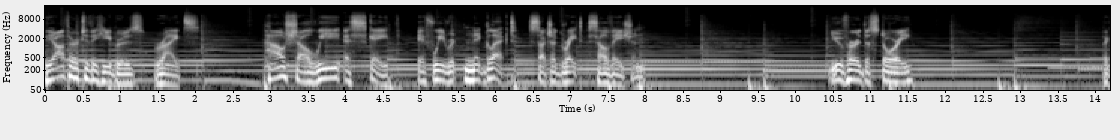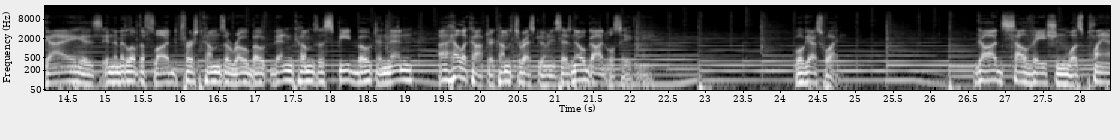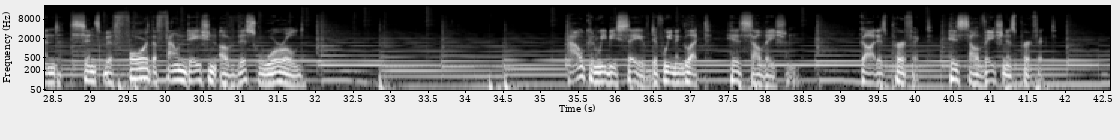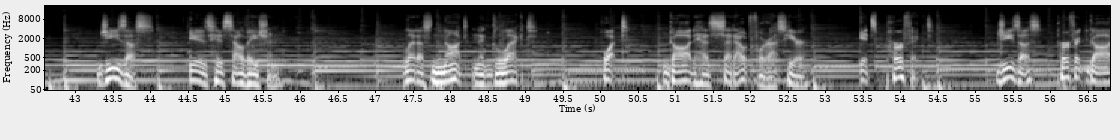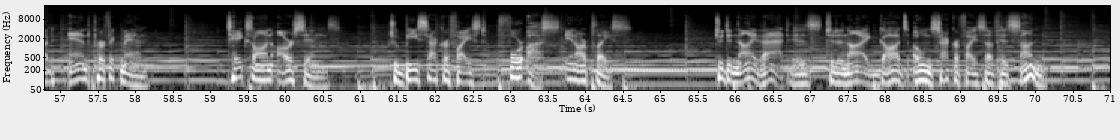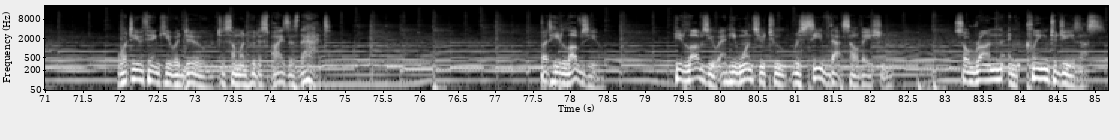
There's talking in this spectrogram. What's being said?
The author to the Hebrews writes How shall we escape if we re- neglect such a great salvation? You've heard the story. The guy is in the middle of the flood. First comes a rowboat, then comes a speedboat, and then a helicopter comes to rescue him. And He says, No, God will save me. Well, guess what? God's salvation was planned since before the foundation of this world. How can we be saved if we neglect His salvation? God is perfect, His salvation is perfect. Jesus is His salvation. Let us not neglect what God has set out for us here. It's perfect. Jesus, perfect God and perfect man, takes on our sins to be sacrificed for us in our place. To deny that is to deny God's own sacrifice of his Son. What do you think he would do to someone who despises that? But he loves you. He loves you and he wants you to receive that salvation. So run and cling to Jesus.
